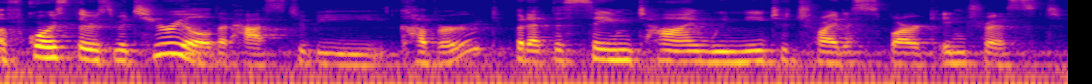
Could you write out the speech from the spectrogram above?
of course, there's material that has to be covered, but at the same time, we need to try to spark interest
